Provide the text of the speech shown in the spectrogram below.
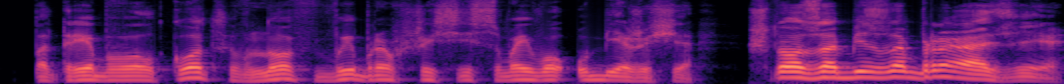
— потребовал кот, вновь выбравшись из своего убежища. «Что за безобразие!»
